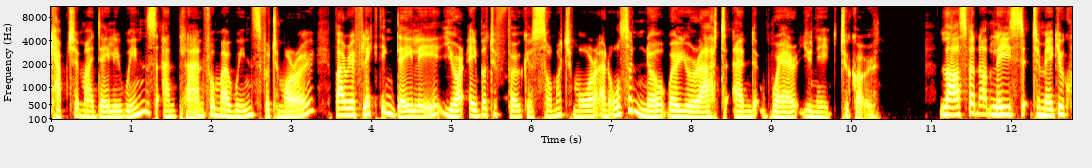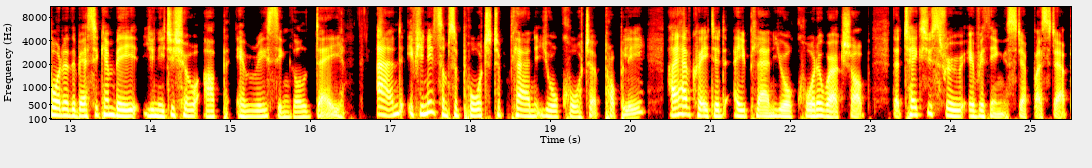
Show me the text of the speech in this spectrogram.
capture my daily wins and plan for my wins for tomorrow. By reflecting daily, you are able to focus so much more and also know where you're at and where you need to go. Last but not least, to make your quarter the best it can be, you need to show up every single day. And if you need some support to plan your quarter properly, I have created a Plan Your Quarter workshop that takes you through everything step by step.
